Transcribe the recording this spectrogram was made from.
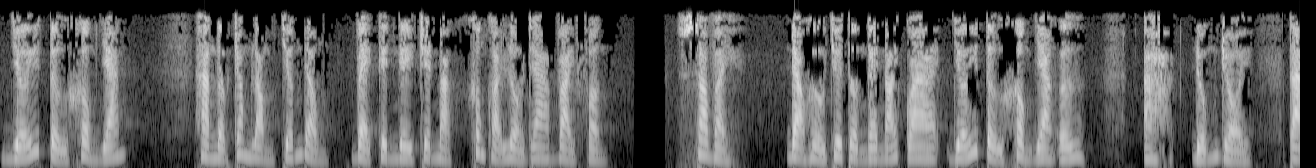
Giới tự không gian. Hàng lập trong lòng chấn động, vẻ kinh nghi trên mặt không khỏi lộ ra vài phần. Sao vậy? Đạo hữu chưa từng nghe nói qua giới tự không gian ư? À, đúng rồi, ta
